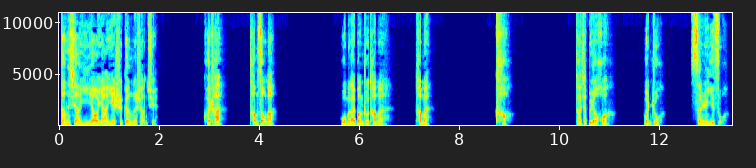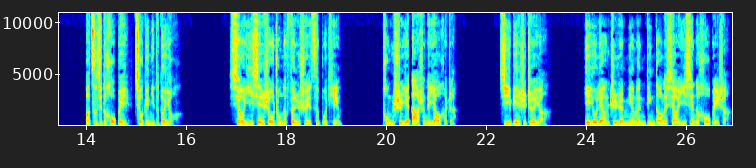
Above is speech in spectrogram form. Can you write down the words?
当下一咬牙也是跟了上去。快看，他们走了，我们来帮助他们。他们，靠！大家不要慌，稳住，三人一组，把自己的后背交给你的队友。小医仙手中的分水刺不停。同时也大声的吆喝着，即便是这样，也有两只人面纹钉到了小医仙的后背上。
